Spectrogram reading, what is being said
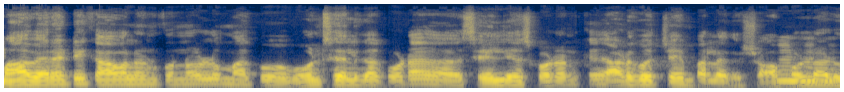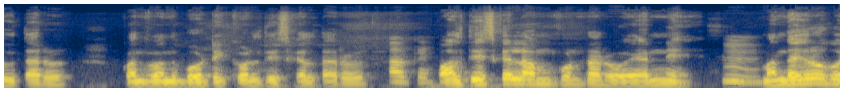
మా వెరైటీ కావాలనుకున్న వాళ్ళు మాకు హోల్సేల్గా కూడా సేల్ చేసుకోవడానికి అడగొచ్చు. ఏం పర్లేదు. షాప్ వాళ్ళు. అడుగుతారు. కొంతమంది బోటిక్ వాళ్ళు తీసుకెళ్తారు. వాళ్ళు తీసుకెళ్ళి అమ్ముకుంటారు అన్ని మన దగ్గర ఒక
